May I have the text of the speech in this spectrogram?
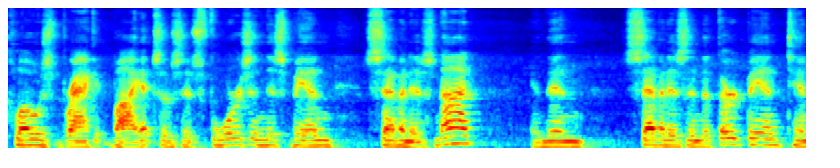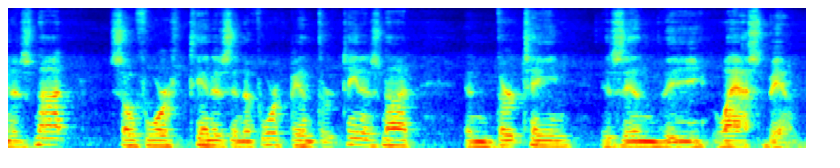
closed bracket by it. So it says four is in this bin, seven is not, and then seven is in the third bin, 10 is not, so forth. 10 is in the fourth bin, 13 is not, and 13 is in the last bin.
